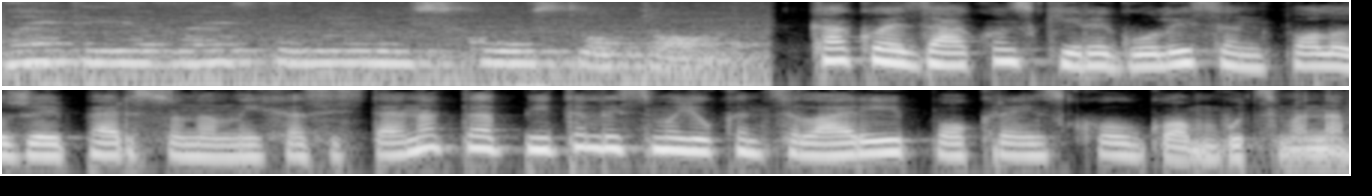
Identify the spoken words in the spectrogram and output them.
znajte, ja zaista nemam iskustva u tome. Kako je zakonski regulisan položaj personalnih asistenata, pitali smo i u kancelariji pokrajinskog ombudsmana.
